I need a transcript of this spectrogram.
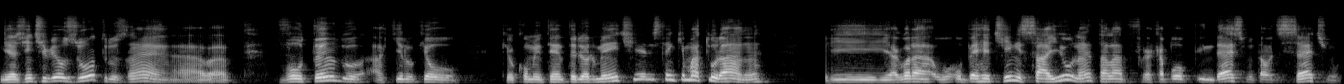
E a gente vê os outros, né? Voltando àquilo que eu, que eu comentei anteriormente, eles têm que maturar, né? E agora o, Berretini saiu, né? Tá lá, acabou em décimo, estava de sétimo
